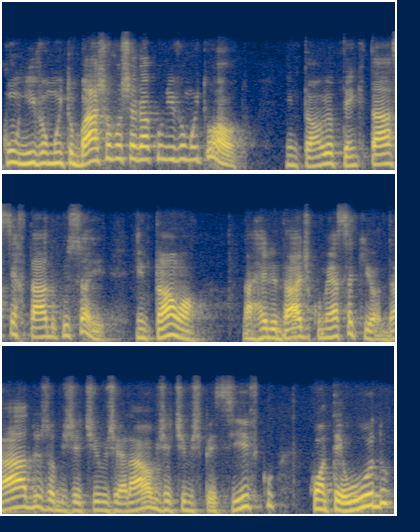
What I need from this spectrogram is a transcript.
com um nível muito baixo ou vou chegar com um nível muito alto. Então eu tenho que estar acertado com isso aí. Então, ó, na realidade começa aqui, ó, dados, objetivo geral, objetivo específico, conteúdo,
